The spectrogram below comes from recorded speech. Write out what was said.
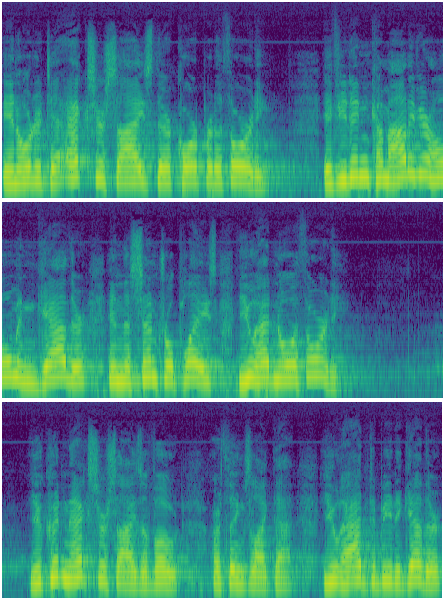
in order to exercise their corporate authority. If you didn't come out of your home and gather in the central place, you had no authority. You couldn't exercise a vote or things like that. You had to be together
